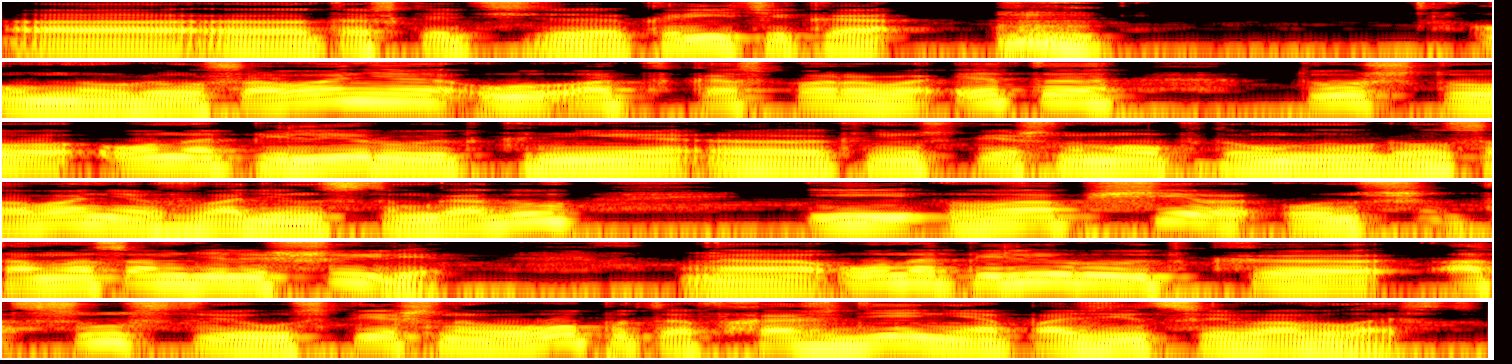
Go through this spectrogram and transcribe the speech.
а, а, так сказать, критика умного голосования у, от Каспарова, это то, что он апеллирует к, не, э, к неуспешному опыту умного голосования в 2011 году и вообще он там на самом деле шире. А, он апеллирует к отсутствию успешного опыта вхождения оппозиции во власть.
